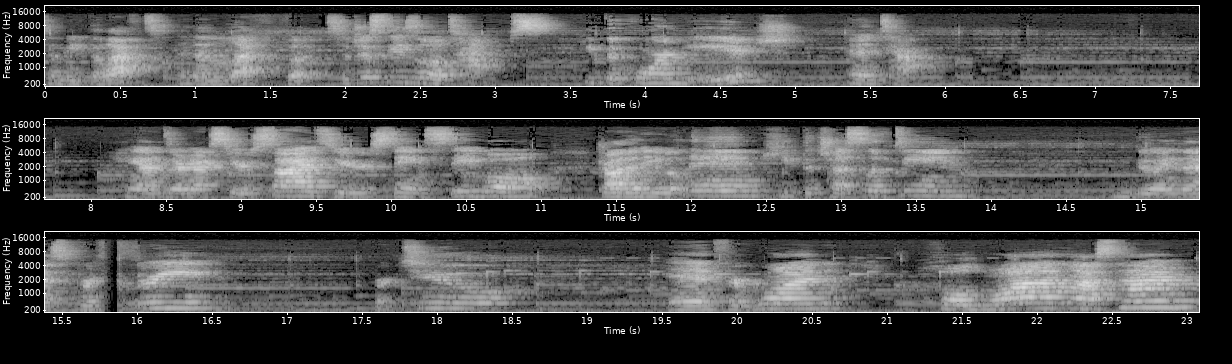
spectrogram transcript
to meet the left and then left foot. So just these little taps. Keep the core engaged and tap. Hands are next to your side so you're staying stable. Draw the navel in, keep the chest lifting. I'm doing this for three, for two, and for one. Hold one last time.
